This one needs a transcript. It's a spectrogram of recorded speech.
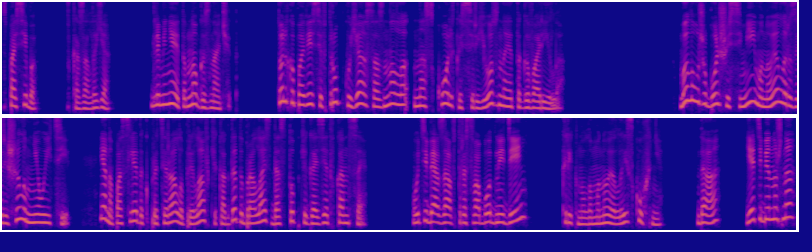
«Спасибо», — сказала я. «Для меня это много значит». Только повесив трубку, я осознала, насколько серьезно это говорила. Было уже больше семи, и Мануэла разрешила мне уйти. Я напоследок протирала прилавки, когда добралась до стопки газет в конце. «У тебя завтра свободный день?» — крикнула Мануэла из кухни. «Да. Я тебе нужна?»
